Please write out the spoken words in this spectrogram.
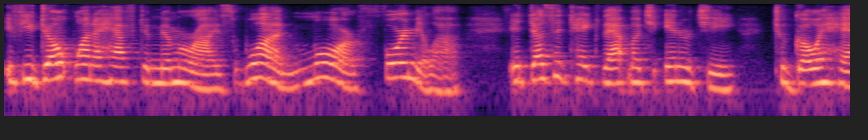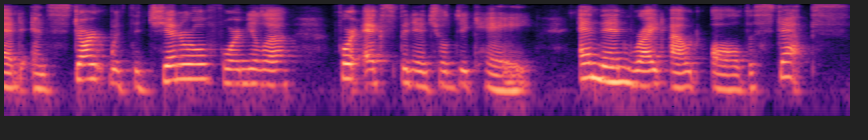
If you don't want to have to memorize one more formula, it doesn't take that much energy to go ahead and start with the general formula for exponential decay and then write out all the steps.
